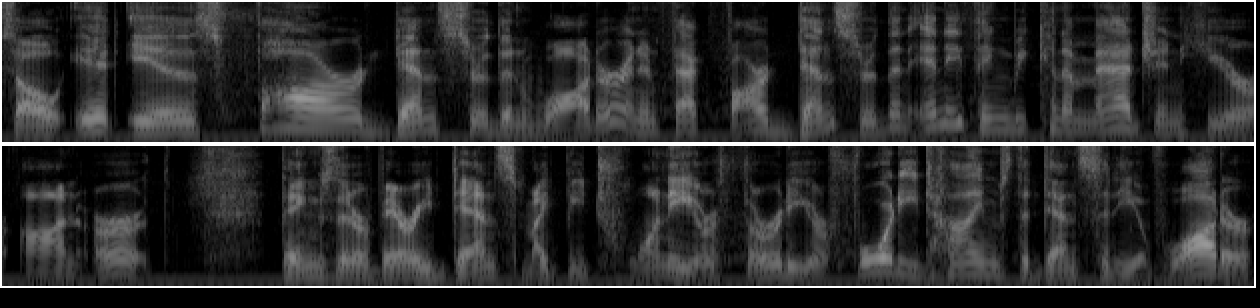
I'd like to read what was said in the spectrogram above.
So it is far denser than water and in fact far denser than anything we can imagine here on Earth. Things that are very dense might be 20 or 30 or 40 times the density of water.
